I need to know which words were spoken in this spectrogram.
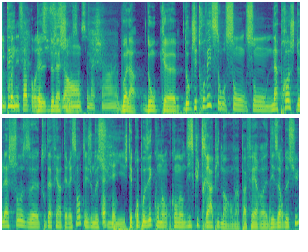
il prenait ça pour de, de la chose. Machin. Voilà. Donc, euh, donc j'ai trouvé son, son, son, approche de la chose euh, tout à fait intéressante et je me suis, je t'ai proposé qu'on en, qu'on en discute très rapidement. On va pas faire des heures dessus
